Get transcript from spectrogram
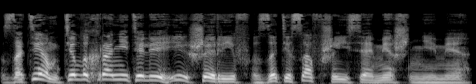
Затем телохранители и шериф, затесавшиеся меж ними.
